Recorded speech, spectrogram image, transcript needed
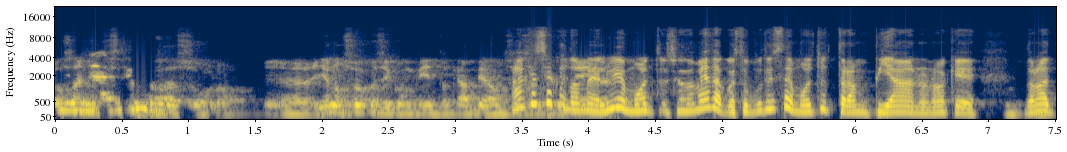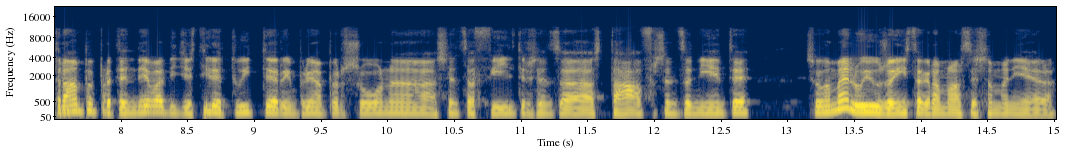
lo sa gestire da solo. Eh, io non sono così convinto che abbia un Anche secondo me, lui è molto, secondo me da questo punto di vista è molto trampiano, no? che Donald Trump pretendeva di gestire Twitter in prima persona, senza filtri, senza staff, senza niente Secondo me lui usa Instagram alla stessa maniera.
